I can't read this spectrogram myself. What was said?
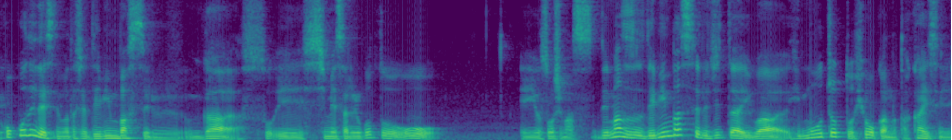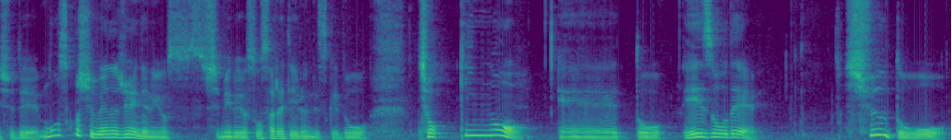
ここでですね私はデビン・バッセルが、えー、指名されることを予想します。でまずデビン・バッセル自体はもうちょっと評価の高い選手でもう少し上の順位での指名が予想されているんですけど直近のえー、っと映像でシュートを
